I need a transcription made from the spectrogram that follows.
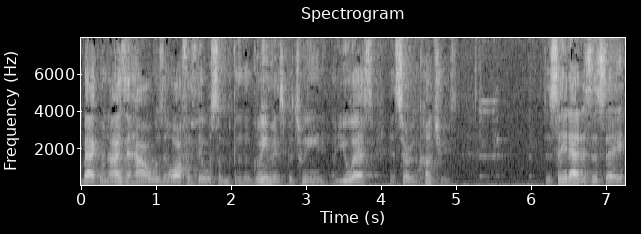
Back when Eisenhower was in office, there was some agreements between U.S. and certain countries. To say that is to say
